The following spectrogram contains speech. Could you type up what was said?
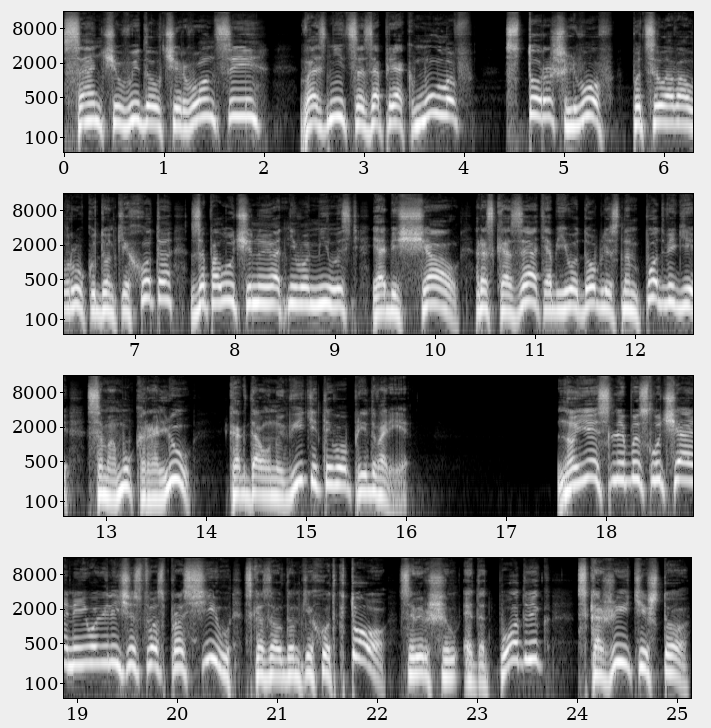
Санчо выдал червонцы, возница запряг мулов, сторож львов поцеловал руку Дон Кихота за полученную от него милость и обещал рассказать об его доблестном подвиге самому королю, когда он увидит его при дворе. «Но если бы случайно его величество спросил, — сказал Дон Кихот, — кто совершил этот подвиг, скажите, что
